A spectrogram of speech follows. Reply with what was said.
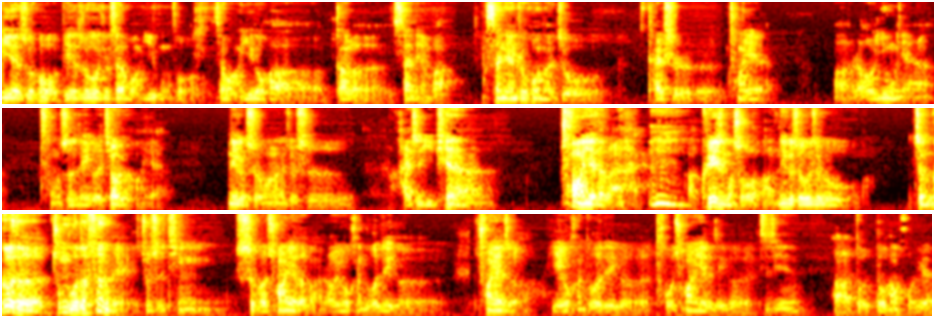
毕业之后，毕业之后就在网易工作，在网易的话干了三年吧。三年之后呢，就开始创业啊，然后一五年从事这个教育行业。那个时候呢，就是还是一片创业的蓝海嗯啊，可以这么说啊。那个时候就整个的中国的氛围就是挺适合创业的吧，然后有很多这个创业者，也有很多这个投创业的这个资金啊，都都很活跃。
